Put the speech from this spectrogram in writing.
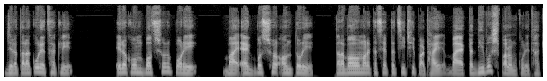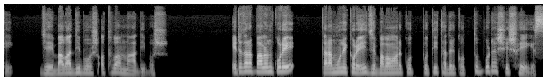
যেটা তারা করে থাকলে, এরকম বৎসর পরে বা এক বছর অন্তরে তারা বাবা মার কাছে একটা চিঠি পাঠায় বা একটা দিবস পালন করে থাকে। যে বাবা দিবস অথবা মা দিবস। এটা তারা পালন করে, তারা মনে করে যে বাবা মার প্রতি তাদের কর্তব্যটা শেষ হয়ে গেছে।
